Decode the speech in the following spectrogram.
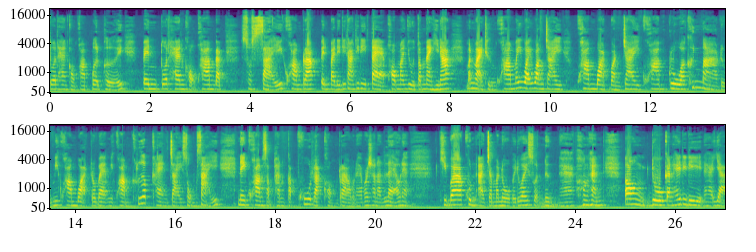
ตัวแทนของความเปิดเผย เป็นตัวแทนของความแบบสดใส ความรักเป็นไปในทิศทางที่ดี แต่พอมาอยู่ตำแหน่งฮีนะมันหมายถึงความไม่ไว้วางใจ ความหวาดหวั่นใจ ความกลัวขึ้นมา หรือมีความหวาดระแวง มีความเคลือบแคลงใจสงสัย ในความสัมพันธ์กับคู่รักของเรานะ เพราะฉะนั้นแล้วเนี่ย คิดว่าคุณอาจจะมโนไปด้วยส่วนหนึ่งนะคะเพราะงั้นต้องดูกันให้ดีๆนะคะอย่า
